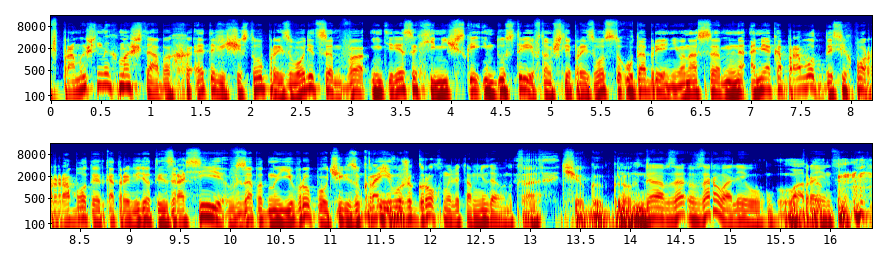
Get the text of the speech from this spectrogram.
В промышленных масштабах это вещество производится в интересах химической индустрии, в том числе производства удобрений. У нас э, аммиакопровод до сих пор работает, который ведет из России в Западную Европу через Украину. Его уже грохнули там недавно, кстати. А, чё, г- грохнул? Да, взорвали его Ладно. украинцы.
